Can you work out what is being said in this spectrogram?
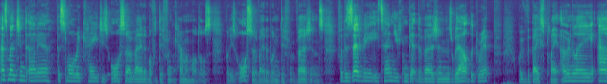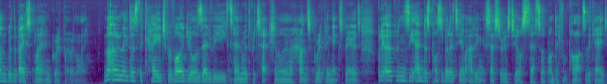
As mentioned earlier, the SmallRig cage is also available for different camera models, but it's also available in different versions. For the ZV-E10 you can get the versions without the grip, with the base plate only, and with the base plate and grip only. Not only does the cage provide your ZVE10 with protection and an enhanced gripping experience, but it opens the endless possibility of adding accessories to your setup on different parts of the cage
